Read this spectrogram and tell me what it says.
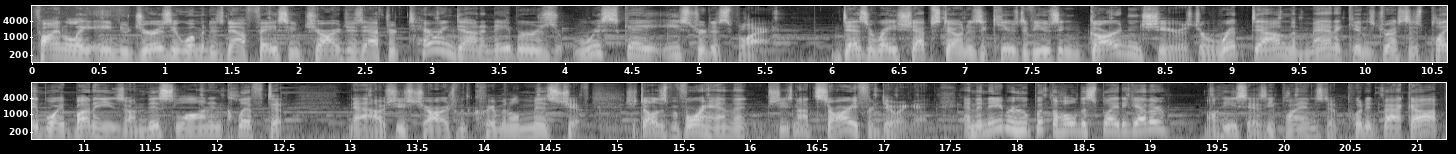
Finally, a New Jersey woman is now facing charges after tearing down a neighbor's risque Easter display. Desiree Shepstone is accused of using garden shears to rip down the mannequins dressed as Playboy bunnies on this lawn in Clifton. Now she's charged with criminal mischief. She told us beforehand that she's not sorry for doing it. And the neighbor who put the whole display together, well, he says he plans to put it back up.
